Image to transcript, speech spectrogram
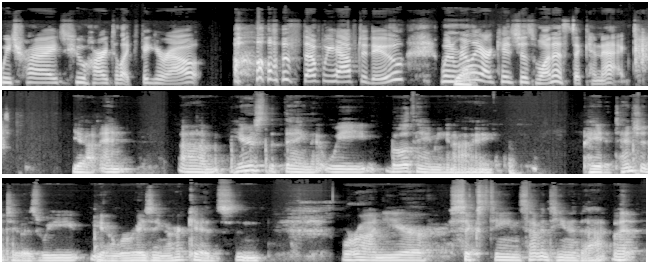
we try too hard to like figure out all the stuff we have to do when yeah. really our kids just want us to connect. Yeah. And um, here's the thing that we both Amy and I paid attention to as we you know we're raising our kids and we're on year 16 17 of that. But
